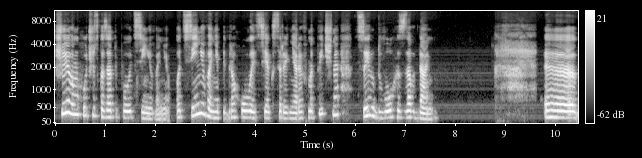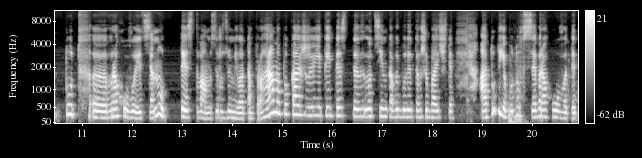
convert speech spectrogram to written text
Що я вам хочу сказати по оцінюванню? Оцінювання підраховується як середньоарифметичне цих двох завдань. Е, Тут е, враховується, ну, тест вам зрозуміло, там програма покаже, який тест, е, оцінка ви будете вже бачити. А тут я буду все враховувати,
